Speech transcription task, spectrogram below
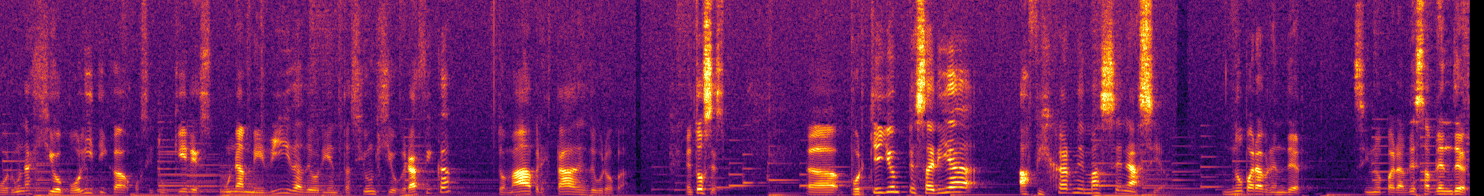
por una geopolítica, o si tú quieres, una medida de orientación geográfica tomada prestada desde Europa. Entonces, ah, ¿por qué yo empezaría a fijarme más en Asia? No para aprender, sino para desaprender.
